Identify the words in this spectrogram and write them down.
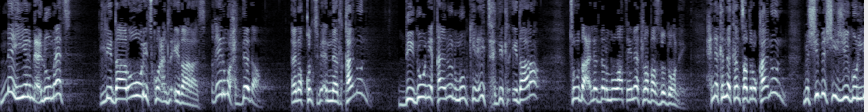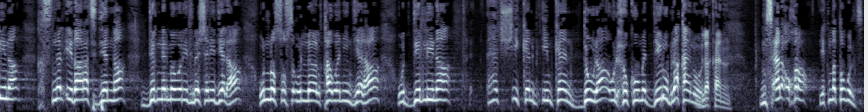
ما هي المعلومات اللي ضروري تكون عند الإدارات؟ غير محددة. أنا قلت بأن هذا القانون بدون قانون ممكن غير تحديث الإدارة توضع لدى المواطنات la base de données حنا كنا كنتظروا قانون ماشي باش يجي يقول لنا خصنا الإدارات ديالنا دير لنا الموارد البشرية ديالها والنصوص والقوانين ديالها ودير لنا هذا الشيء كان بإمكان الدولة والحكومة ديروا بلا قانون. بلا قانون. مسألة أخرى ياك ما طولت.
